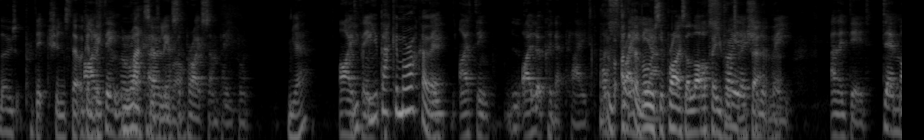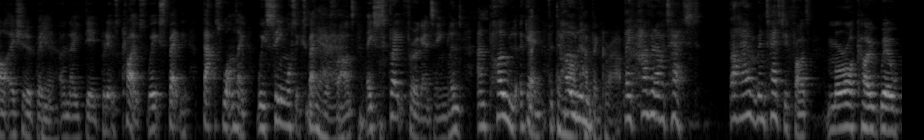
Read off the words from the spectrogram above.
those predictions that are going to be think Morocco are massively wrong? surprise some people. Yeah, I you, think Are you back in Morocco? eh? I think I look who they've played. I think- I think they've always surprised a lot of people. Australia should have beat, and they did. Denmark they should have beat, Yeah. and they did. But it was close. We expected. That's what I'm saying. We've seen what's expected of France. They scraped through against England and Poland again. But Denmark Poland have been crap. They haven't had a test. They haven't been tested, France. Morocco will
